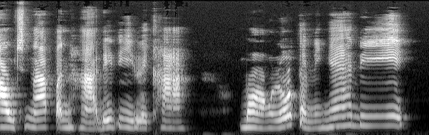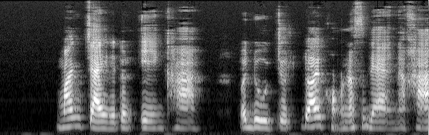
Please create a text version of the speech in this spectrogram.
เอาชนะปัญหาได้ดีเลยค่ะ มองโลกแต่ในแง่ดี มั่นใจในตนเองค่ะ มาดูจุดด้อยของนักแสดงนะคะ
